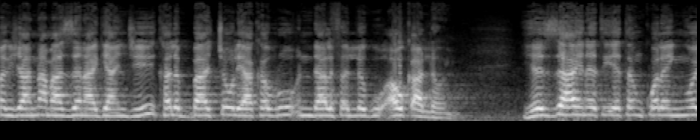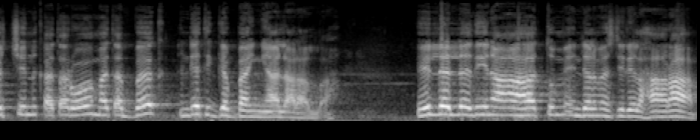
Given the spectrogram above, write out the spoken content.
መግዣና ማዘናጊያ እንጂ ከልባቸው ሊያከብሩ እንዳልፈለጉ አውቃለሁኝ። የዚህ አይነት የተንኮለኞችን ቀጠሮ መጠበቅ እንዴት ይገባኛል? አላላ ኢለ ለዚነ አሃቱም እንደ ልመስጅድ ልሐራም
